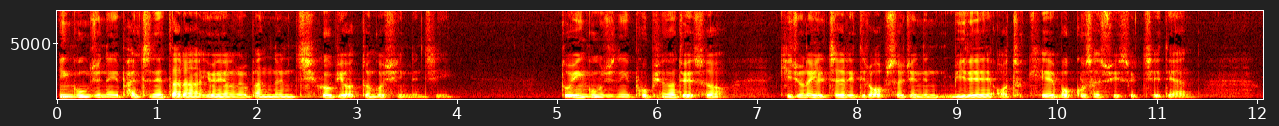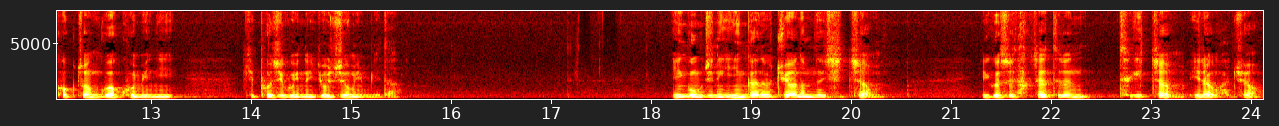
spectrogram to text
인공지능의 발전에 따라 영향을 받는 직업이 어떤 것이 있는지, 또 인공지능이 보편화돼서 기존의 일자리들이 없어지는 미래에 어떻게 먹고 살 수 있을지에 대한 걱정과 고민이 깊어지고 있는 요즘입니다. 인공지능이 인간을 뛰어넘는 시점, 이것을 학자들은 특이점이라고 하죠.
